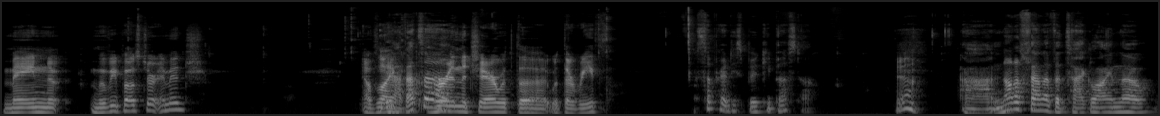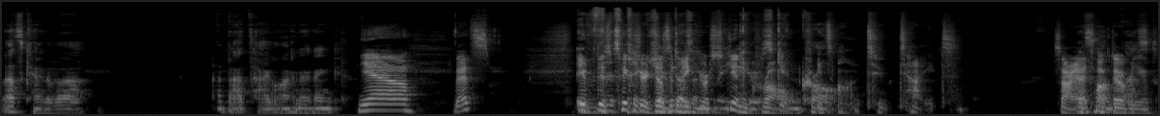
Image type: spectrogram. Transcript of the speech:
main movie poster image of like Yeah, that's a- her in the chair with the with the wreath. It's a pretty spooky poster. Yeah. Uh, not a fan of the tagline though. That's kind of a a bad tagline, I think. Yeah, that's if, this, this picture, picture doesn't, make doesn't your make skin, your crawl, skin crawl. it's on too tight. Sorry, That's I talked over best.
